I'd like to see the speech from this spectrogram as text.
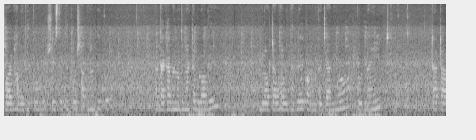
সবাই ভালো থেকো, সুস্থ থেকো, সাবধানে থেকো। আর দেখাবে নতুন একটা ব্লগে ব্লগটা ভালো থাকলে কমেন্ট করে জানিও। Good night tata.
